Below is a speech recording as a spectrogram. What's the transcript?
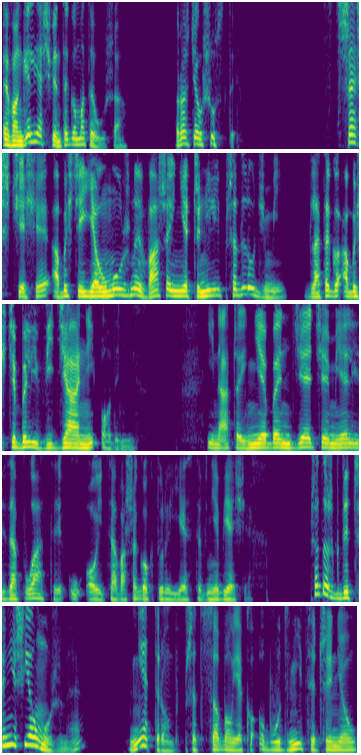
Ewangelia świętego Mateusza, rozdział szósty. Strzeżcie się, abyście jałmużny waszej nie czynili przed ludźmi, dlatego abyście byli widziani od nich. Inaczej nie będziecie mieli zapłaty u Ojca waszego, który jest w niebiesiech. Przetoż gdy czynisz jałmużnę, nie trąb przed sobą, jako obłudnicy czynią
